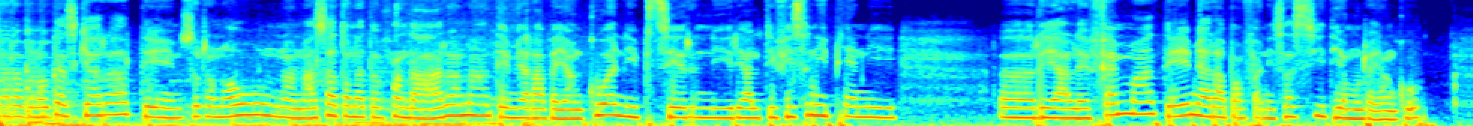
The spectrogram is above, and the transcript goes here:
Miarabalao Gasikara dia misaotra anao nanasa ato anatin'ny fandaharana dia miarahaba ihany koa ny mpijery ny Reality Vie sy ny mpihaino ny Real FM dia miarahaba an'i Vanessa sy Diamondra ihany koa.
